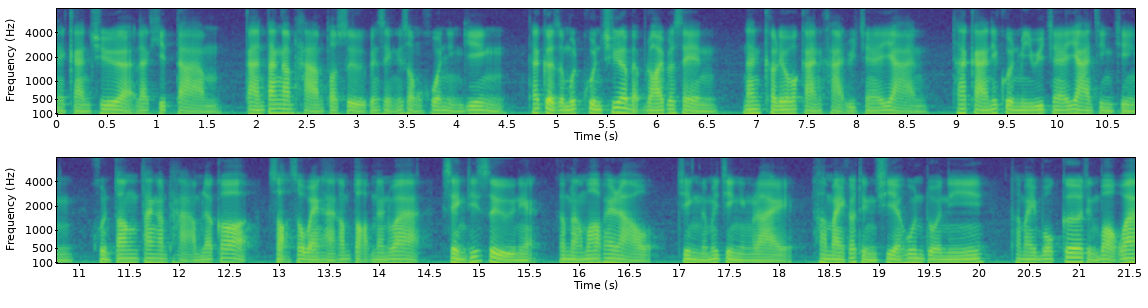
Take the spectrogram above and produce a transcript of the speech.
ในการเชื่อและคิดตาม การตั้งคำถามต่อสื่อเป็นสิ่งที่สมควรอย่างยิ่ง ถ้าเกิดสมมติคุณเชื่อแบบร้อยเปอร์เซ็นต์นั่นเขาเรียกว่าการขาดวิจารณญาณ ถ้าการที่คุณมีวิจารณญาณจริง ๆ คุณต้องตั้งคำถามแล้วก็เสาะแสวงหาคำตอบนั้นว่า สิ่งที่สื่อเนี่ยกำลังมอบให้เราจริงหรือไม่จริงอย่างไร ทำไมเขาถึงเชียร์หุ้นตัวนี้ทำไมโบรกเกอร์ถึงบอกว่า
